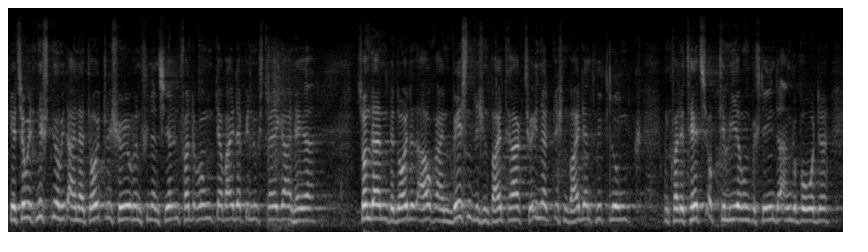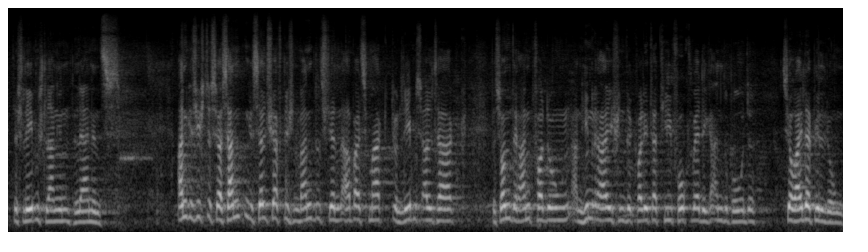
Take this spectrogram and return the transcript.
geht somit nicht nur mit einer deutlich höheren finanziellen Förderung der Weiterbildungsträger einher, sondern bedeutet auch einen wesentlichen Beitrag zur inhaltlichen Weiterentwicklung und Qualitätsoptimierung bestehender Angebote des lebenslangen Lernens. Angesichts des rasanten gesellschaftlichen Wandels stellen Arbeitsmarkt und Lebensalltag besondere Anforderungen an hinreichende, qualitativ hochwertige Angebote zur Weiterbildung.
